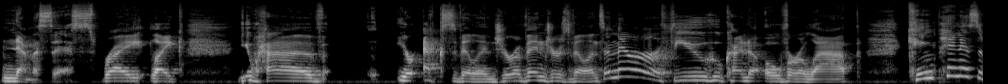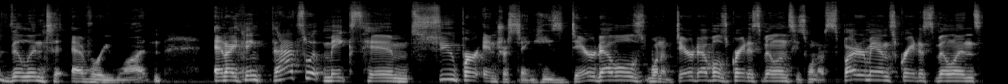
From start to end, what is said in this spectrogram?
nemesis, right? Like you have your X villains, your Avengers villains, and there are a few who kind of overlap. Kingpin is a villain to everyone. And I think that's what makes him super interesting. He's Daredevil's, one of Daredevil's greatest villains. He's one of Spider Man's greatest villains.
